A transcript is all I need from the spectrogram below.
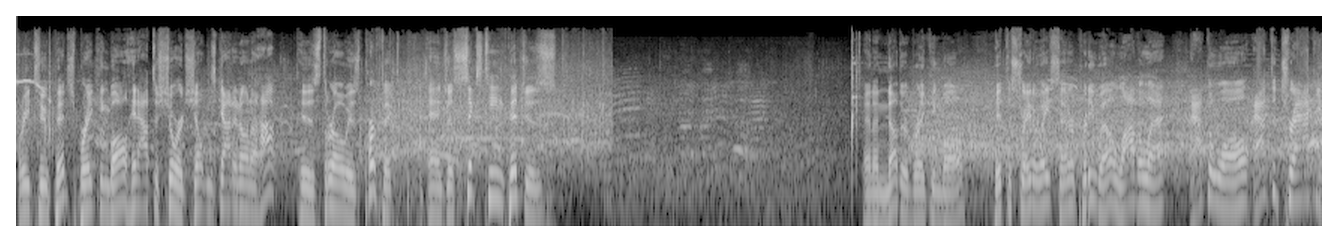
3-2 pitch, breaking ball, hit out to short. Shelton's got it on a hop. His throw is perfect, and just 16 pitches. And another breaking ball. Hit the straightaway center pretty well. LaViolette at the wall, at the track. He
